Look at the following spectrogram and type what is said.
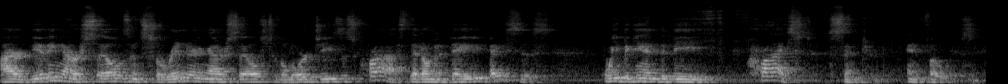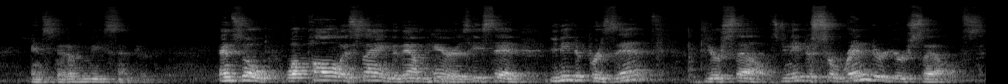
our giving ourselves and surrendering ourselves to the Lord Jesus Christ that on a daily basis we begin to be Christ centered and focused instead of me centered. And so, what Paul is saying to them here is he said, You need to present yourselves, you need to surrender yourselves.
